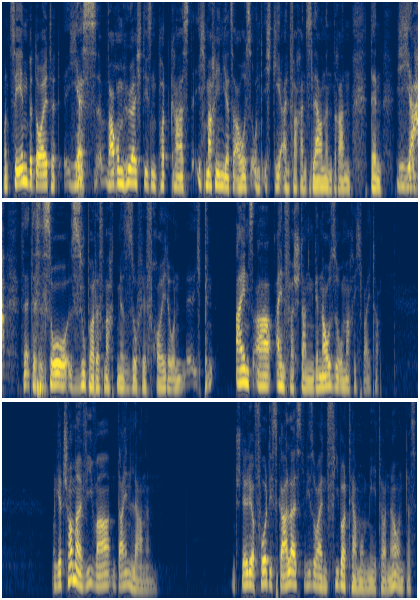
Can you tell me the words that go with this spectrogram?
Und 10 bedeutet, yes, warum höre ich diesen Podcast? Ich mache ihn jetzt aus und ich gehe einfach ans Lernen dran. Denn ja, das ist so super, das macht mir so viel Freude und ich bin 1a einverstanden. Genau so mache ich weiter. Und jetzt schau mal, wie war dein Lernen? Und stell dir vor, die Skala ist wie so ein Fieberthermometer, ne? Und das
